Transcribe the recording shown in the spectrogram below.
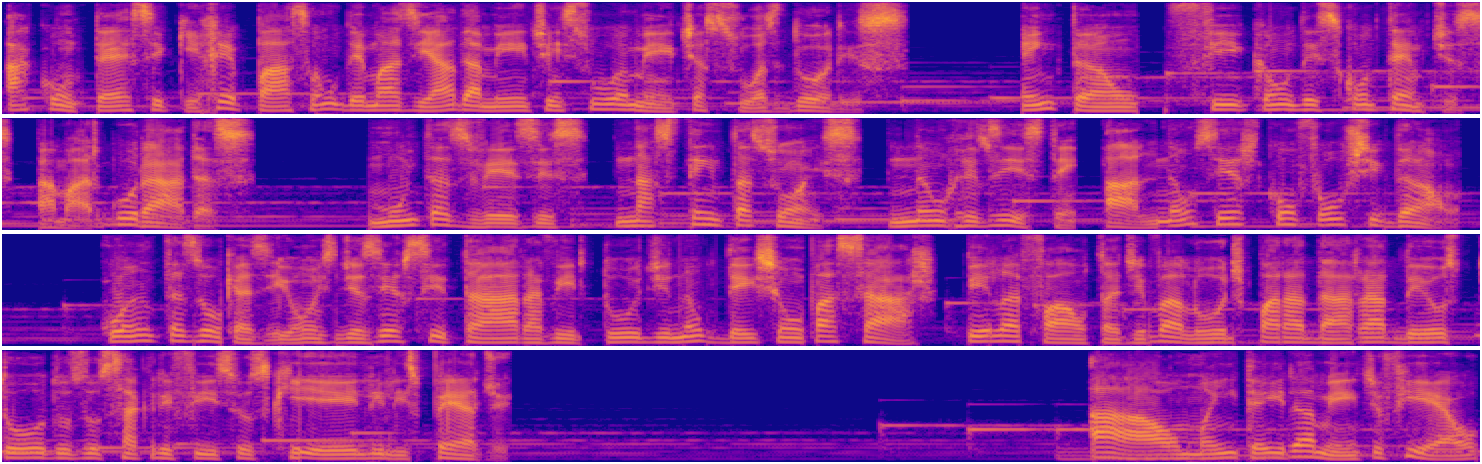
acontece que repassam demasiadamente em sua mente as suas dores. Então, ficam descontentes, amarguradas. Muitas vezes, nas tentações, não resistem, a não ser com frouxidão. Quantas ocasiões de exercitar a virtude não deixam passar, pela falta de valor para dar a Deus todos os sacrifícios que Ele lhes pede. A alma inteiramente fiel,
